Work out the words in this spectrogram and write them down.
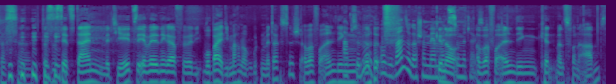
Das, äh, das ist jetzt dein Metier. Eher weniger für die. Wobei, die machen auch einen guten Mittagstisch, aber vor allen Dingen. Absolut. Äh, Oh, wir waren sogar schon mehrmals genau. zum Mittag. Aber vor allen Dingen kennt man es von abends.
